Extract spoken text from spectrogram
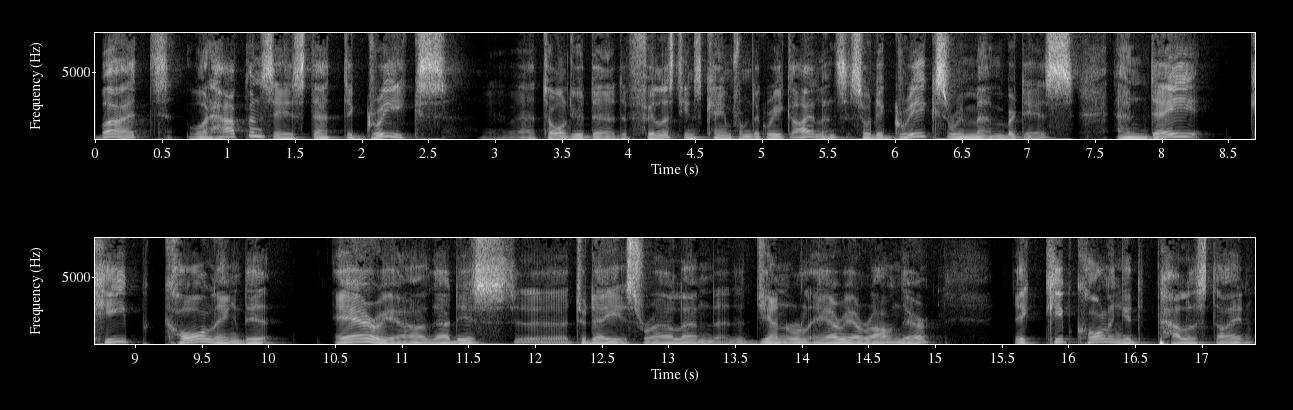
But what happens is that the Greeks, I told you the, the Philistines came from the Greek islands, so the Greeks remember this and they keep calling the area that is uh, today Israel and the general area around there, they keep calling it Palestine.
